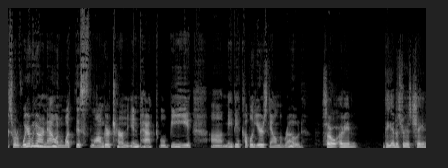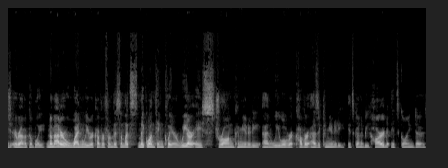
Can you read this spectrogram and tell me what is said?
sort of where we are now and what this longer term impact will be uh, maybe a couple years down the road? So, I mean, the industry has changed irrevocably. No matter when we recover from this and let's make one thing clear we are a strong community and we will recover as a community. It's going to be hard it's going to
